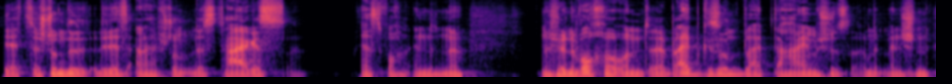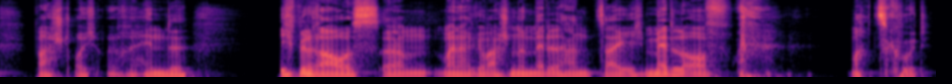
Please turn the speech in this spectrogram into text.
Die letzte Stunde, die letzten anderthalb Stunden des Tages, Restwochenende, ne? Eine schöne Woche und äh, bleibt gesund, bleibt daheim, schützt eure Mitmenschen, wascht euch eure Hände. Ich bin raus, ähm, meiner gewaschenen Metal-Hand zeige ich Metal off. Macht's gut.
